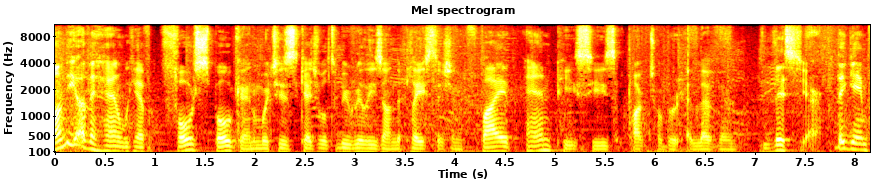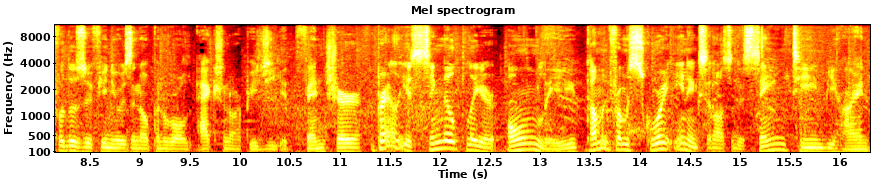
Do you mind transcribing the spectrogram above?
On the other hand, we have Forspoken, which is scheduled to be released on the PlayStation 5 and PCs October 11 this year. The game, for those of you new, is an open world action RPG adventure, apparently a single player only, coming from Square Enix and also the same team behind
